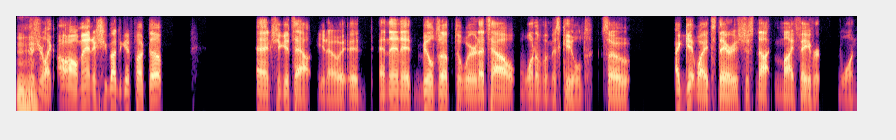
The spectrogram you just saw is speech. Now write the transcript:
because you're like, oh man, is she about to get fucked up? And she gets out, you know, it and then it builds up to where that's how one of them is killed. So I get why it's there. It's just not my favorite one.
